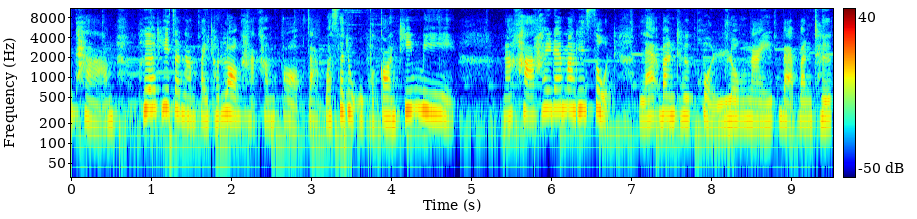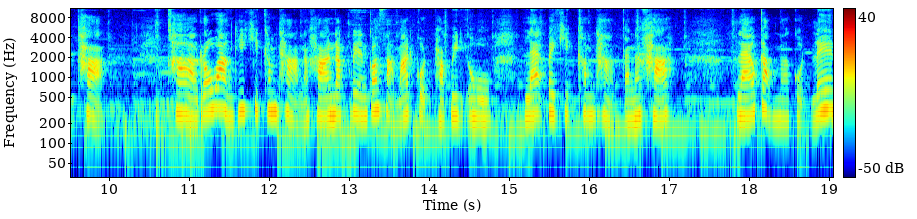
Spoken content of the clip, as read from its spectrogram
ำถาม เพื่อที่จะนำไปทดลองหาคำตอบจากวัสดุอุปกรณ์ที่มีนะคะ ให้ได้มากที่สุด และบันทึกผลลงในแบบบันทึกค่ะ ค่ะ ระหว่างที่คิดคำถามนะคะ นักเรียนก็สามารถกดพักวิดีโอ และไปคิดคำถามกันนะคะ แล้วกลับมากดเล่น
